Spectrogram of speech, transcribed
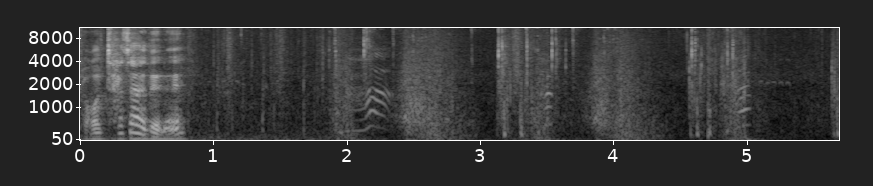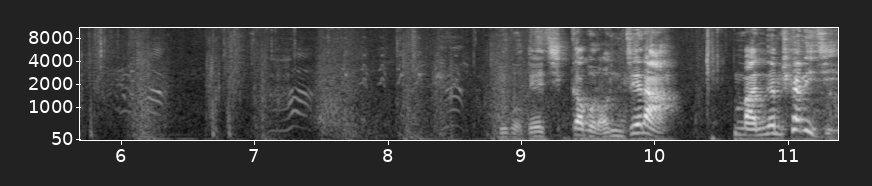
저걸 찾아야 되네. 그리고 내 집값은 언제나 맞는 편이지.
